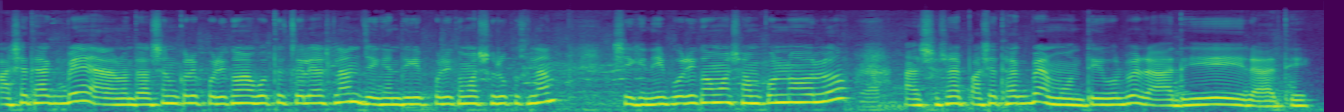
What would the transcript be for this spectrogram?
পাশে থাকবে আর আমরা দর্শন করে পরিক্রমা করতে চলে আসলাম। যেখান থেকে পরিক্রমা শুরু করছিলাম, সেখানেই পরিক্রমা সম্পন্ন হলো। আর সবসময় পাশে থাকবে আর মন থেকে বলবে, রাধে রাধে।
